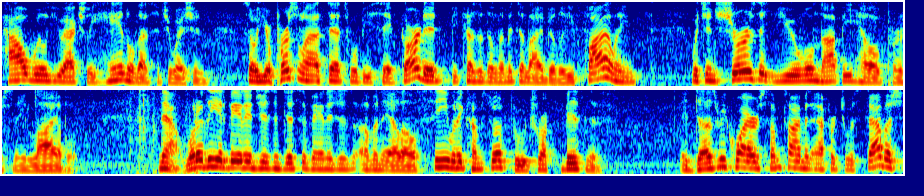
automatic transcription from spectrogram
how will you actually handle that situation? So your personal assets will be safeguarded because of the limited liability filing, which ensures that you will not be held personally liable. Now, what are the advantages and disadvantages of an LLC when it comes to a food truck business? It does require some time and effort to establish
